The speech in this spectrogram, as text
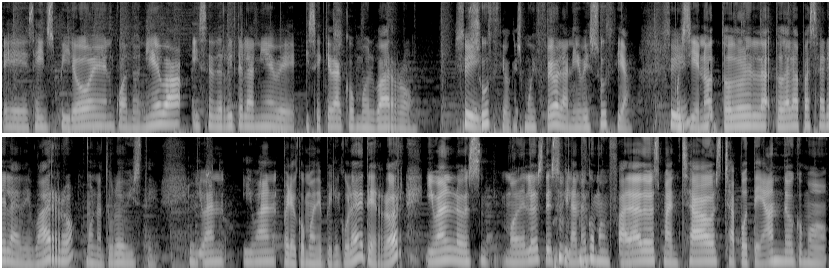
eh, se inspiró en cuando nieva y se derrite la nieve y se queda como el barro sucio, que es muy feo, la nieve sucia. Pues llenó todo toda la pasarela de barro. Bueno, tú lo viste. Iban, iban, pero como de película de terror, iban los modelos desfilando como enfadados, manchados, chapoteando, como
